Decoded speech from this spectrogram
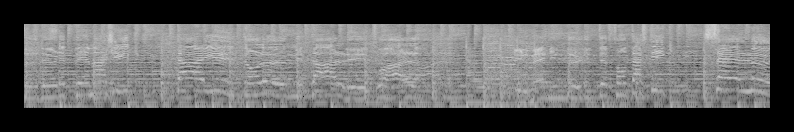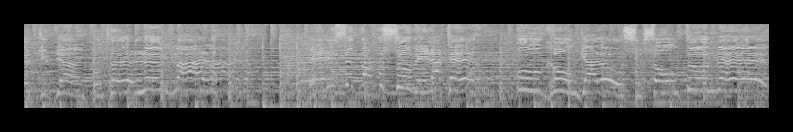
de l'épée magique, taillée dans le métal étoile, fantastique, celle du bien contre le mal. Et il se bat pour sauver la terre, au grand galop sur son tonnerre.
